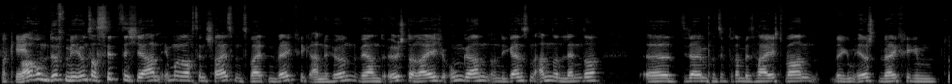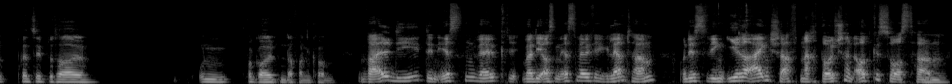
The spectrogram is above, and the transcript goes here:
Okay. Warum dürfen wir uns nach 70 Jahren immer noch den Scheiß im Zweiten Weltkrieg anhören, während Österreich, Ungarn und die ganzen anderen Länder, äh, die da im Prinzip daran beteiligt waren, wegen dem Ersten Weltkrieg im Prinzip total unvergolten davon kommen? Weil die den Ersten Weltkrieg, weil die aus dem Ersten Weltkrieg gelernt haben und deswegen ihre Eigenschaften nach Deutschland outgesourced haben.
